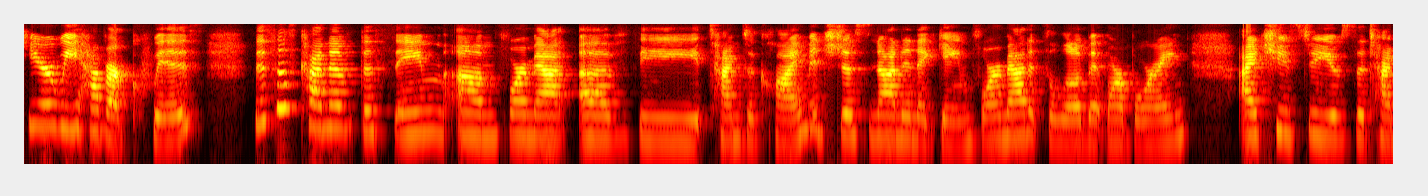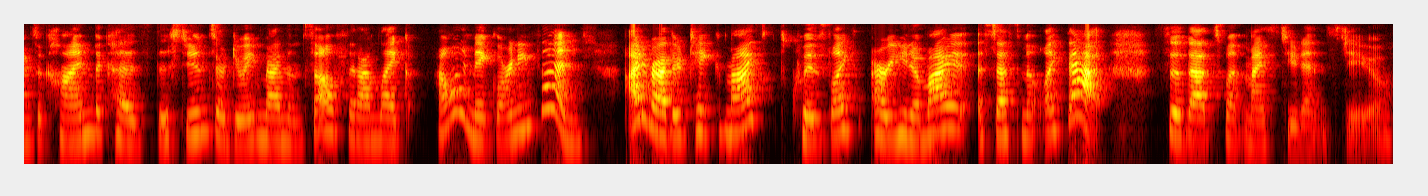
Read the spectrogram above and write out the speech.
Here we have our quiz. This is kind of the same um, format of the time to climb. It's just not in a game format. It's a little bit more boring. I choose to use the time to climb because the students are doing by themselves and I'm like, I want to make learning fun. I'd rather take my quiz like, or you know, my assessment like that. So that's what my students do.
